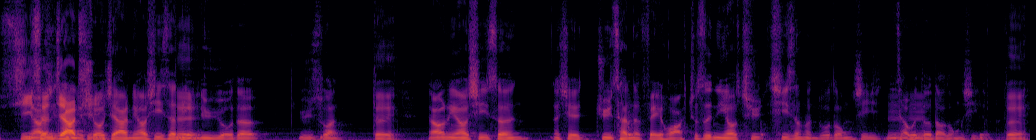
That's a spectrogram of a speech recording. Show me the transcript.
牺牲假期休假，你要牺牲你旅游的预算。对，然后你要牺牲。那些聚餐的废话，就是你要去牺牲很多东西，你才会得到东西的。嗯、对，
